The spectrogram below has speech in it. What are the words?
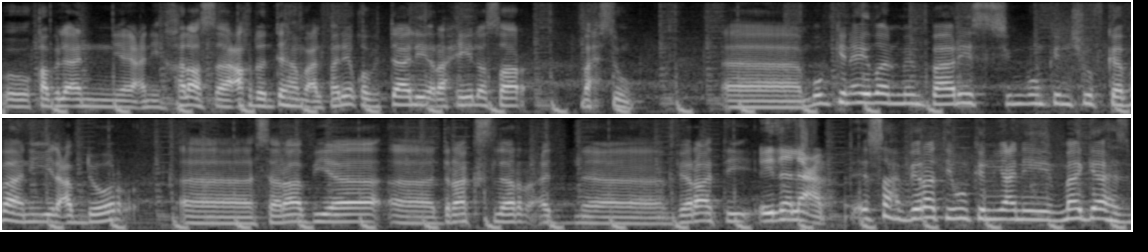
وقبل أن يعني خلاص عقده انتهى مع الفريق وبالتالي رحيله صار محسوم. آه ممكن أيضا من باريس ممكن نشوف كافاني يلعب دور. آه سرابيا آه دراكسلر عندنا آه فيراتي. إذا لعب. صح فيراتي ممكن يعني ما جاهز 100%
